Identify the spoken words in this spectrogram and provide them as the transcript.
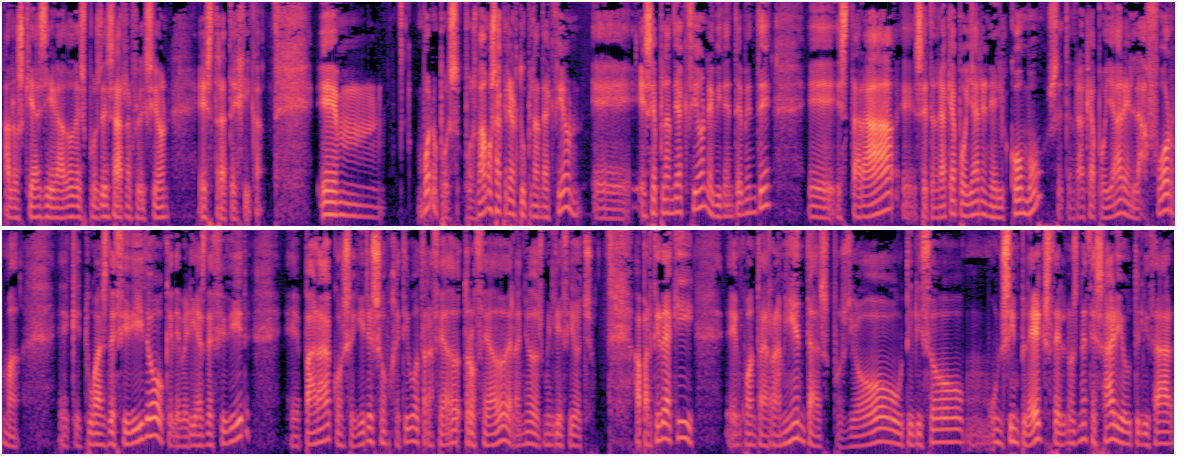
a los que has llegado después de esa reflexión estratégica. Em, bueno, pues, pues vamos a crear tu plan de acción. Eh, ese plan de acción, evidentemente, eh, estará, se tendrá que apoyar en el cómo, se tendrá que apoyar en la forma que tú has decidido o que deberías decidir eh, para conseguir ese objetivo troceado del año 2018. A partir de aquí, en cuanto a herramientas, pues yo utilizo un simple Excel, no es necesario utilizar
